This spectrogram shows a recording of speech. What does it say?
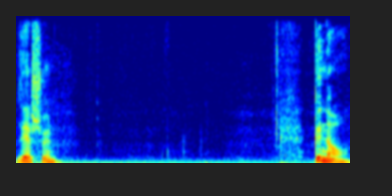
Sehr schön. Genau.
